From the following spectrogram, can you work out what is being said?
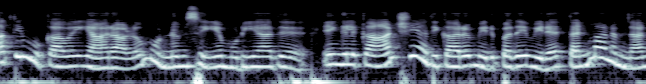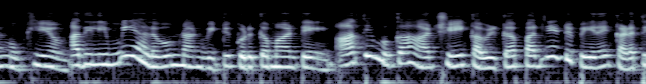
அதிமுகவை யாராலும் ஒன்றும் செய்ய முடியாது. எங்களுக்கு ஆட்சி அதிகாரம் இருப்பதை விட தன்மானம் தான் முக்கியம். அதில் இம்மி அளவும் நான் விட்டு கொடுக்க மாட்டேன். அதிமுக ஆட்சியை கவிழ்க்க பதினெட்டு பேரை கடத்தி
